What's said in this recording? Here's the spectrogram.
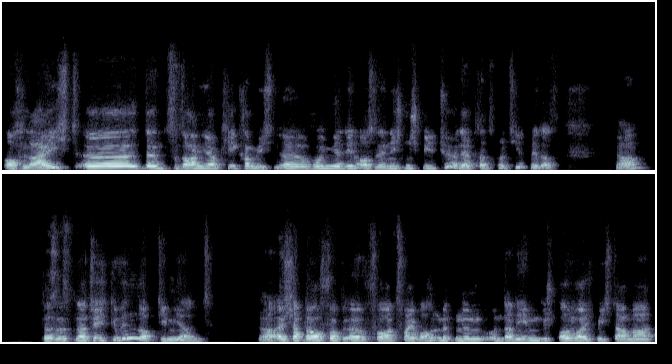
auch leicht, äh, dann zu sagen, ja, okay, komm, ich äh, hole mir den ausländischen Spediteur, der transportiert mir das. Ja, das ist natürlich gewinnoptimierend. Ja, ich habe da auch vor, äh, vor zwei Wochen mit einem Unternehmen gesprochen, weil ich mich da mal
